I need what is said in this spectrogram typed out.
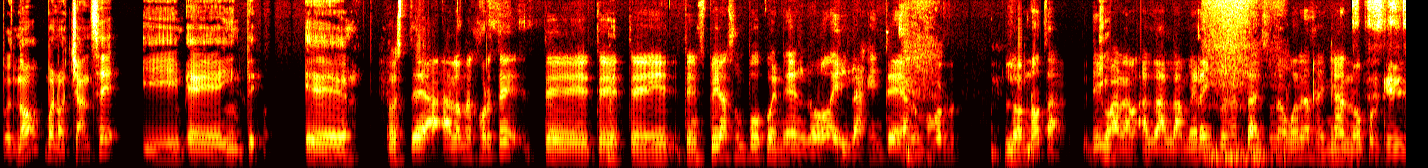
pues no, bueno, chance y... Eh, eh, pues a, lo mejor te, te, te, te, inspiras un poco en él, ¿no? Y la gente a lo mejor lo nota. Digo, a la, a la, mera incluso hasta es una buena señal, ¿no? Porque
